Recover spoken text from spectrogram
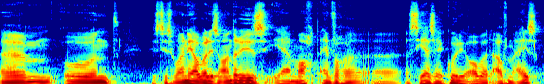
Ähm, und das ist das eine, aber das andere ist, er macht einfach eine, eine sehr, sehr gute Arbeit auf dem Eis.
